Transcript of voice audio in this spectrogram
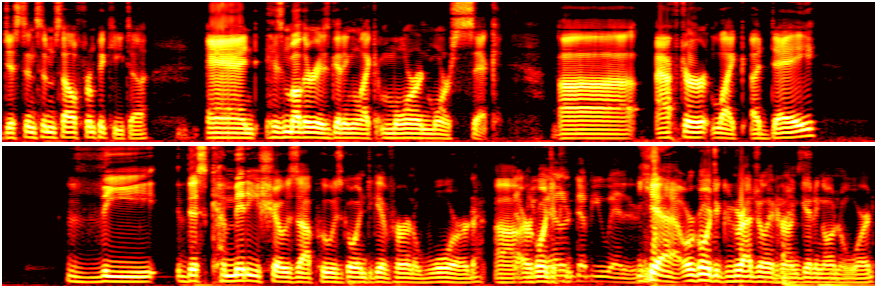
distance himself from Paquita, and his mother is getting like more and more sick. Uh, after like a day, the this committee shows up who is going to give her an award, uh, or going to yeah, we're going to congratulate her on getting an award,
